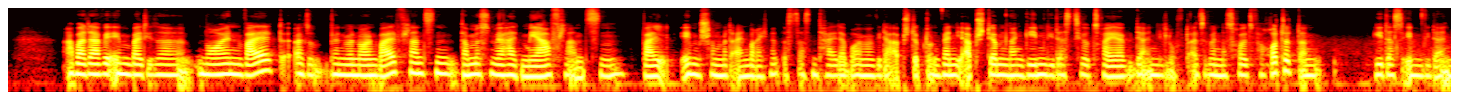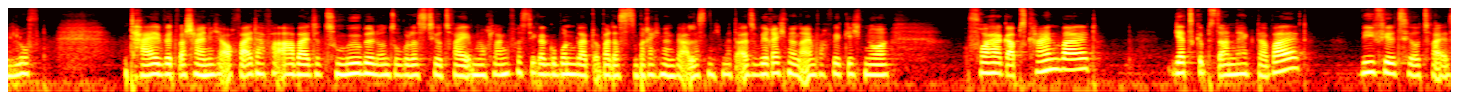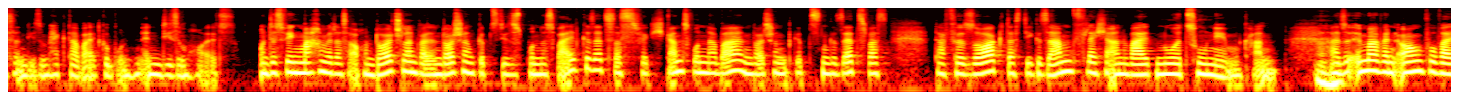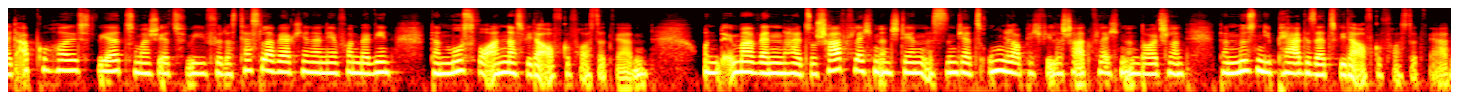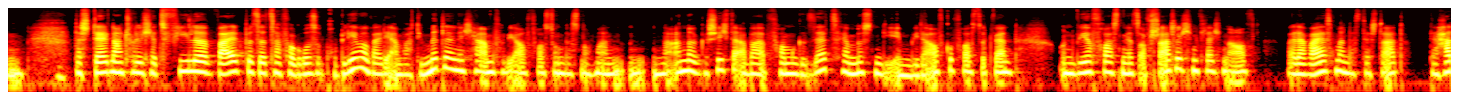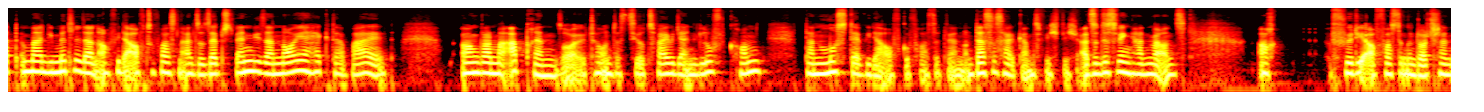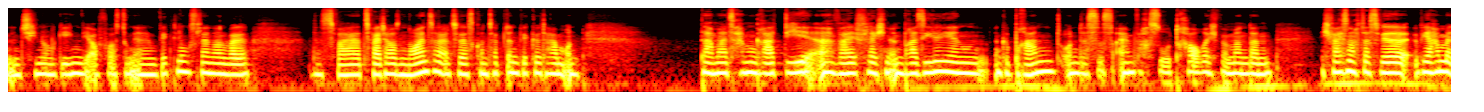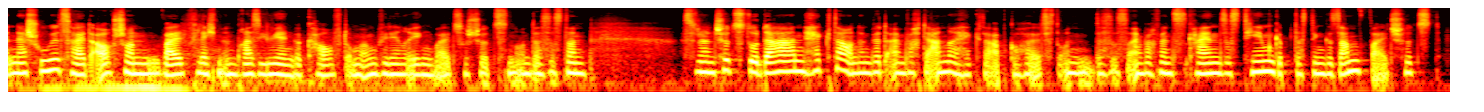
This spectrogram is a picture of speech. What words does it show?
Aber da wir eben bei dieser neuen Wald, also wenn wir neuen Wald pflanzen, da müssen wir halt mehr pflanzen, weil eben schon mit einberechnet ist, dass ein Teil der Bäume wieder abstirbt. Und wenn die abstirben, dann geben die das CO2 ja wieder in die Luft. Also wenn das Holz verrottet, dann geht das eben wieder in die Luft. Ein Teil wird wahrscheinlich auch weiterverarbeitet zu Möbeln und so, wo das CO2 eben noch langfristiger gebunden bleibt. Aber das berechnen wir alles nicht mit. Also wir rechnen einfach wirklich nur, vorher gab es keinen Wald, jetzt gibt es da einen Hektar Wald wie viel CO2 ist in diesem Hektar Wald gebunden, in diesem Holz. Und deswegen machen wir das auch in Deutschland, weil in Deutschland gibt es dieses Bundeswaldgesetz, das ist wirklich ganz wunderbar. In Deutschland gibt es ein Gesetz, was dafür sorgt, dass die Gesamtfläche an Wald nur zunehmen kann. Mhm. Also immer, wenn irgendwo Wald abgeholzt wird, zum Beispiel jetzt wie für das Tesla-Werk hier in der Nähe von Berlin, dann muss woanders wieder aufgeforstet werden. Und immer wenn halt so Schadflächen entstehen, es sind jetzt unglaublich viele Schadflächen in Deutschland, dann müssen die per Gesetz wieder aufgeforstet werden. Das stellt natürlich jetzt viele Waldbesitzer vor große Probleme, weil die einfach die Mittel nicht haben für die Aufforstung. Das ist nochmal eine andere Geschichte. Aber vom Gesetz her müssen die eben wieder aufgeforstet werden. Und wir forsten jetzt auf staatlichen Flächen auf, weil da weiß man, dass der Staat, der hat immer die Mittel dann auch wieder aufzuforsten. Also selbst wenn dieser neue Hektar Wald irgendwann mal abbrennen sollte und das CO2 wieder in die Luft kommt, dann muss der wieder aufgeforstet werden. Und das ist halt ganz wichtig. Also deswegen hatten wir uns auch für die Aufforstung in Deutschland entschieden und gegen die Aufforstung in Entwicklungsländern, weil das war ja 2019, als wir das Konzept entwickelt haben und Damals haben gerade die äh, Waldflächen in Brasilien gebrannt und das ist einfach so traurig, wenn man dann ich weiß noch, dass wir, wir haben in der Schulzeit auch schon Waldflächen in Brasilien gekauft, um irgendwie den Regenwald zu schützen. Und das ist dann, also dann schützt du da einen Hektar und dann wird einfach der andere Hektar abgeholzt. Und das ist einfach, wenn es kein System gibt, das den Gesamtwald schützt,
